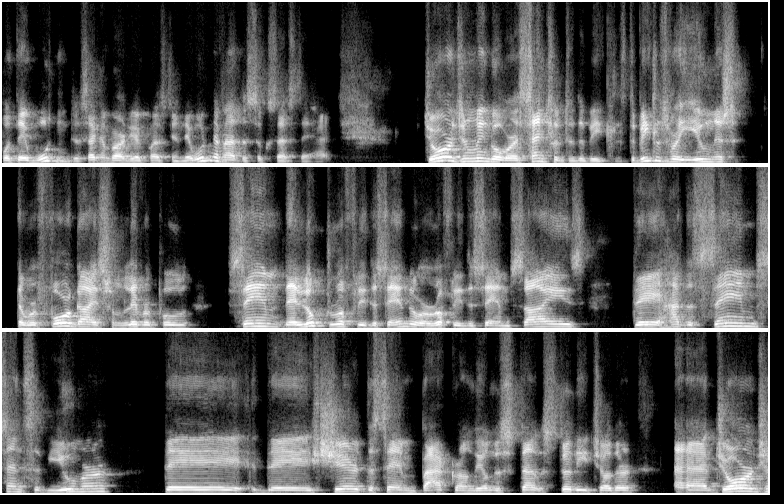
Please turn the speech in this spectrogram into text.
but they wouldn't. The second part of your question, they wouldn't have had the success they had. George and Ringo were essential to the Beatles. The Beatles were a unit. There were four guys from Liverpool, same, they looked roughly the same, they were roughly the same size, they had the same sense of humor they they shared the same background. They understood each other. Uh, George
